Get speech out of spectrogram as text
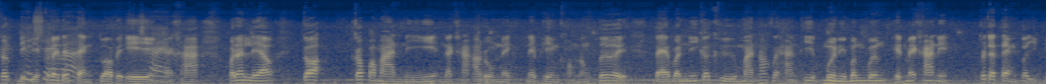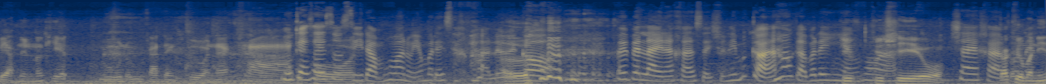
ก็เด็กไม่ๆใช่ก็เลยได้แต่งตัวไปเองใช่นะคะ เพราะฉะนั้นแล้วก็ก็ประมาณนี้นะคะ อารมณ์ในในเพลงของน้องเต้ย แต่วันนี้ก็คือมานอกสถานที่มือนี่เบิ้งเบิ้งเห็นไหมคะนี่ก็จะแต่งตัวอีกแบบหนึ่งน้องเคส ดูดูการแต่งตัวนะคะหนูแกใส่สูททุกคนสีดำเพราะว่าหนูยังไม่ได้ซักผ้าเลเอยอก็ ไม่เป็นไรนะคะ ใส่ชุดนี้เมื่อก่อนเท่ากับไม่ได้อิหยังเพราะว่าชิวใช่ค่ะ ๆก็คือวันนี้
